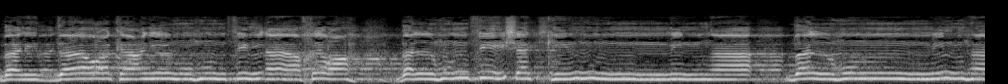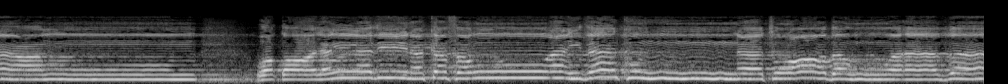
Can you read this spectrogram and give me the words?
بل ادارك علمهم في الآخرة بل هم في شك منها بل هم منها عمون. وقال الذين كفروا أئذا كنا ترابا وآباؤنا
